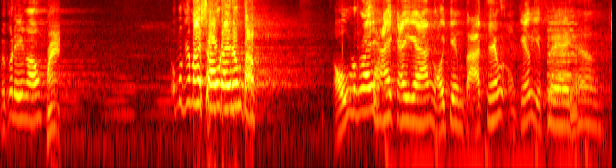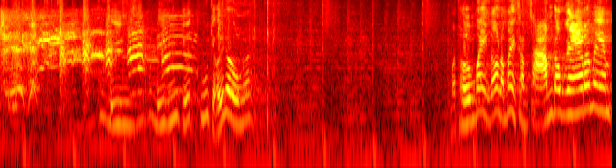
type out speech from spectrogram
Mày có điên không? Ủa cái máy sôi đây nó không tập. Ủ nó lấy hai cây ra ngồi trên tạ kéo ồ, kéo về phê ha điên điên muốn chửi muốn chửi nó luôn á. Mà thường mấy thằng đó là mấy thằng sàm sàm đâu ra đó mấy em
